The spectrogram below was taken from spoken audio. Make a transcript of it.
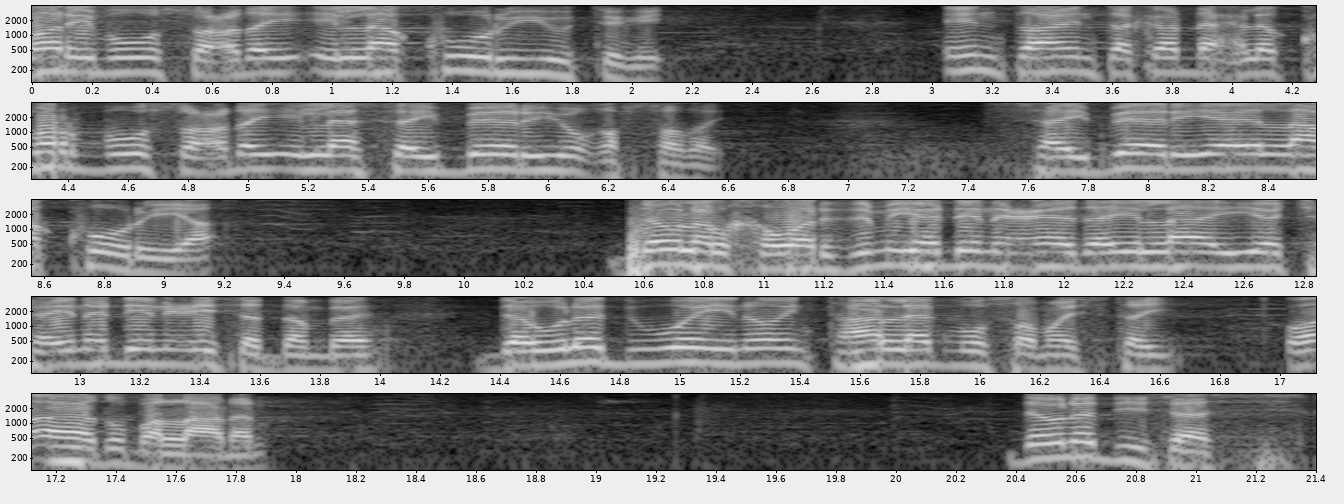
Bari buu u socday ilaa kuuriyuu tegey. Intaa inta ka dhexle kor buu socday ilaa siberiyuu qabsaday. Siberiya ilaa kuuriya. Dowla alkhawaarzimiya dhinaceeda ilaa iyo china dhinaciisa dambe. Dowlad weyn oo intaa leeg buu samaystay oo aada u ballaadhan dowladdiisaas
